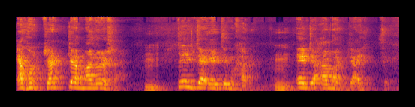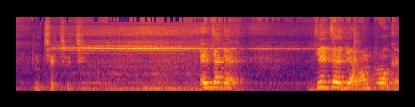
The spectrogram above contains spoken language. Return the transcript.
এখন চারটা মাদ্রাসা তিনটা এতিমখানা হুম। এটা আমার দায়িত্ব। আচ্ছা আচ্ছা আচ্ছা। এটাকে দিতে যে অন্তপক্ষে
